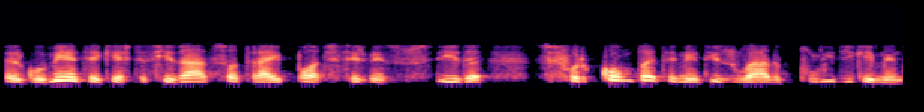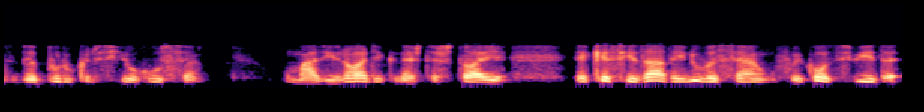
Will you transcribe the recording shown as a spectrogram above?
argumenta que esta cidade só terá hipótese de ser bem-sucedida se for completamente isolada politicamente da burocracia russa. O mais irónico nesta história é que a cidade da inovação foi concebida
